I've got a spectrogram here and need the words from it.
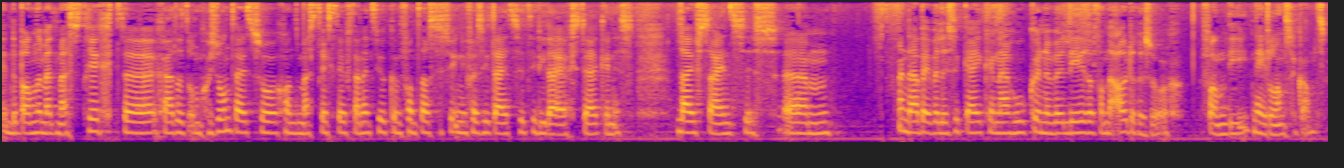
in de banden met Maastricht gaat het om gezondheidszorg. Want Maastricht heeft daar natuurlijk een fantastische universiteit zitten die daar erg sterk in is. Life sciences. Um, en daarbij willen ze kijken naar hoe kunnen we leren van de ouderenzorg van die Nederlandse kant.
